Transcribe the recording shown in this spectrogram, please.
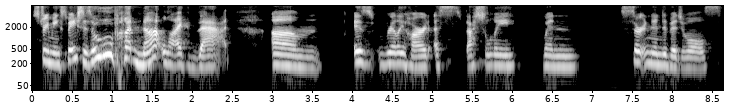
streaming spaces. Oh, but not like that. Um, is really hard, especially when certain individuals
